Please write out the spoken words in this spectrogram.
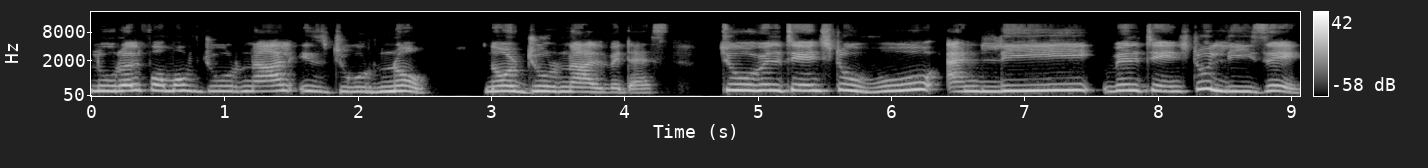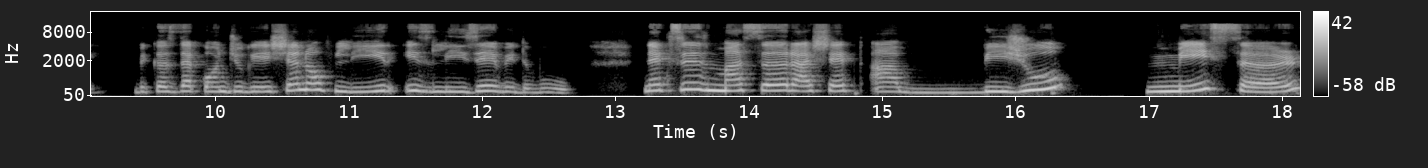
plural form of journal is journaux, not journal with S. Tu will change to vous and li will change to lise because the conjugation of lire is lise with vous. Next is ma sœur achète un bijou. Mes sœurs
